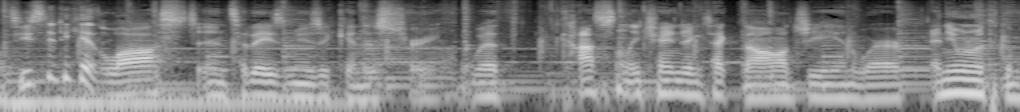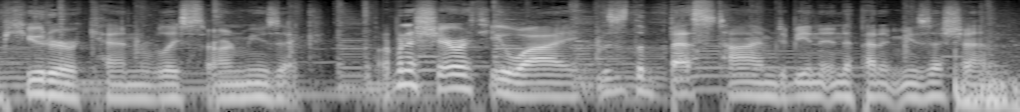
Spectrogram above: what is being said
It's easy to get lost in today's music industry with constantly changing technology and where anyone with a computer can release their own music. But I'm going to share with you why this is the best time to be an independent musician,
